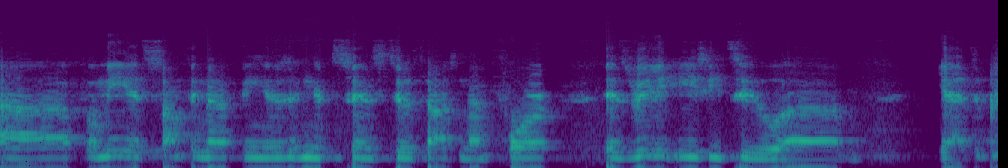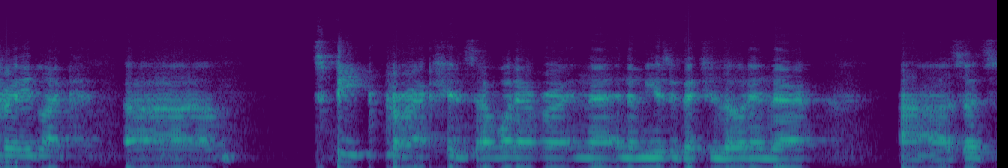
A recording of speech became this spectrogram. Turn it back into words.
Uh, for me, it's something that I've been using since 2004. It's really easy to, um, yeah, to create like speak corrections or whatever in the in the music that you load in there. Uh, so it's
